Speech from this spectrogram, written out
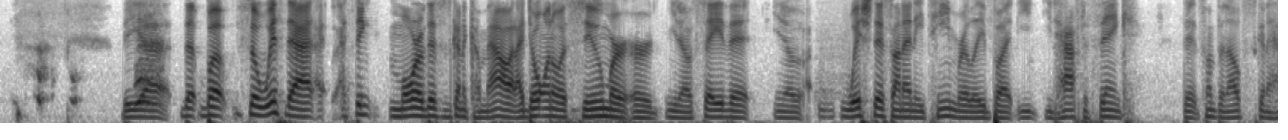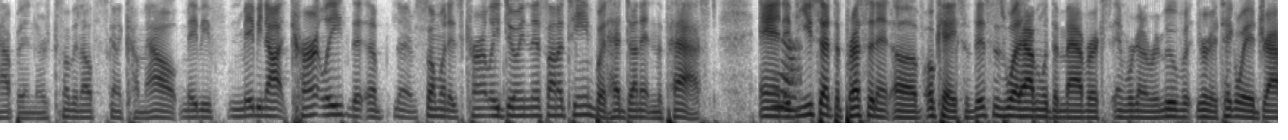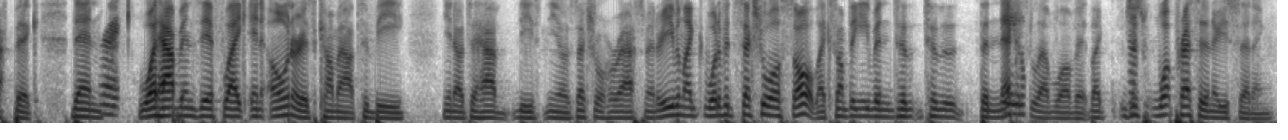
The uh, the but so with that, I, I think more of this is going to come out. I don't want to assume or, or you know say that you know wish this on any team really, but you, you'd have to think that something else is going to happen or something else is going to come out. Maybe maybe not currently that uh, uh, someone is currently doing this on a team, but had done it in the past. And if you set the precedent of okay, so this is what happened with the Mavericks, and we're going to remove it, we're going to take away a draft pick, then Right. what happens if like an owner has come out to be you know to have these you know sexual harassment or even like what if it's sexual assault like something even to to the the next level of it like just what precedent are you setting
